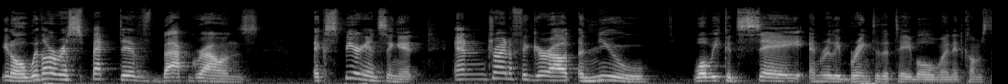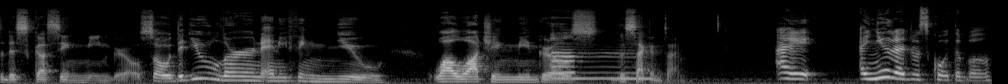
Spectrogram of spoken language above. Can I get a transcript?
you know, with our respective backgrounds, experiencing it, and trying to figure out anew what we could say and really bring to the table when it comes to discussing Mean Girls. So, did you learn anything new while watching Mean Girls the um, second time? I I knew that it was quotable,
